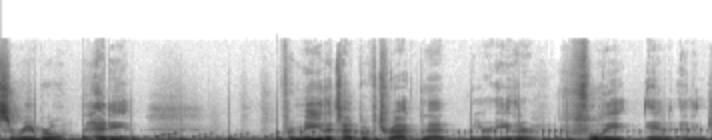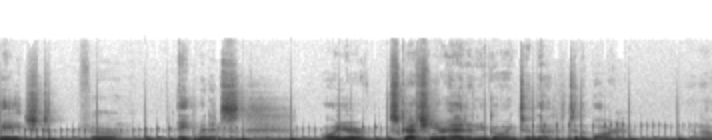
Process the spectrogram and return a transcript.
cerebral, heady. For me, the type of track that you're either fully in and engaged for eight minutes, or you're scratching your head and you're going to the to the bar. You know,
